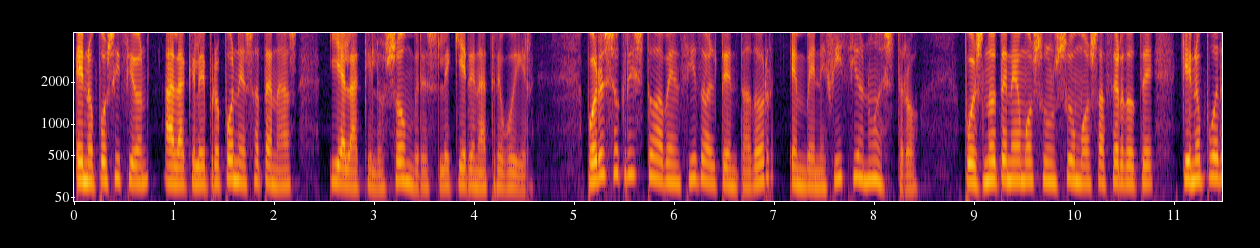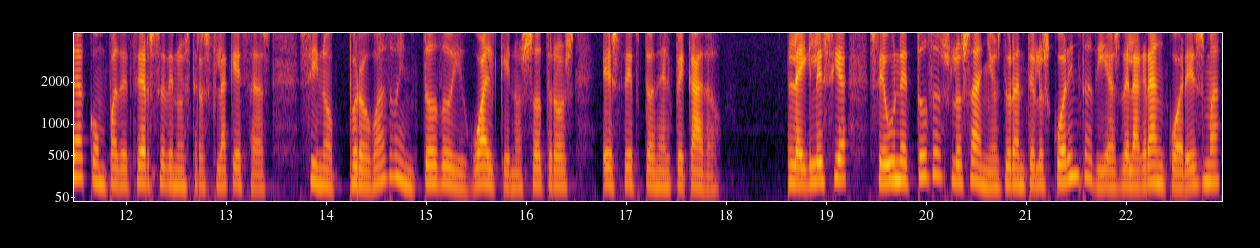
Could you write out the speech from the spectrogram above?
en oposición a la que le propone Satanás y a la que los hombres le quieren atribuir. Por eso Cristo ha vencido al tentador en beneficio nuestro, pues no tenemos un sumo sacerdote que no pueda compadecerse de nuestras flaquezas, sino probado en todo igual que nosotros, excepto en el pecado. La Iglesia se une todos los años durante los cuarenta días de la Gran Cuaresma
